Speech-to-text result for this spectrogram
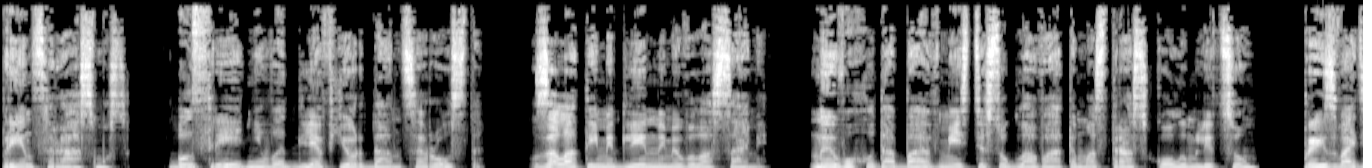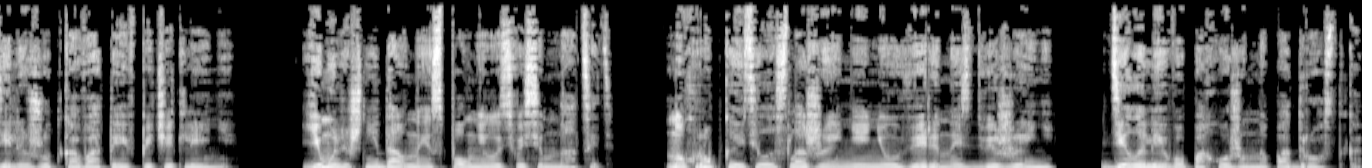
Принц Расмус был среднего для фьорданца роста, золотыми длинными волосами, но его худоба вместе с угловатым остросколым лицом производили жутковатое впечатление. Ему лишь недавно исполнилось восемнадцать, но хрупкое телосложение и неуверенность движений делали его похожим на подростка,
